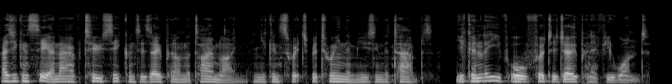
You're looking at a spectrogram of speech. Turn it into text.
As you can see, I now have two sequences open on the timeline, and you can switch between them using the tabs. You can leave all footage open if you want,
